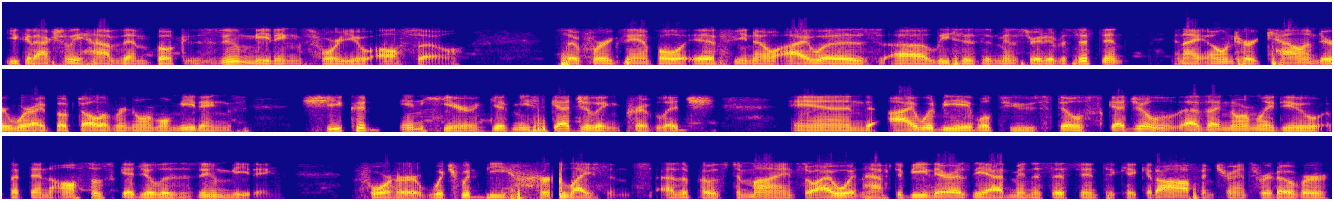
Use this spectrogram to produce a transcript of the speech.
You could actually have them book Zoom meetings for you also. So for example, if, you know, I was uh, Lisa's administrative assistant and I owned her calendar where I booked all of her normal meetings, she could in here give me scheduling privilege and I would be able to still schedule as I normally do, but then also schedule a Zoom meeting for her, which would be her license as opposed to mine. So I wouldn't have to be there as the admin assistant to kick it off and transfer it over.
